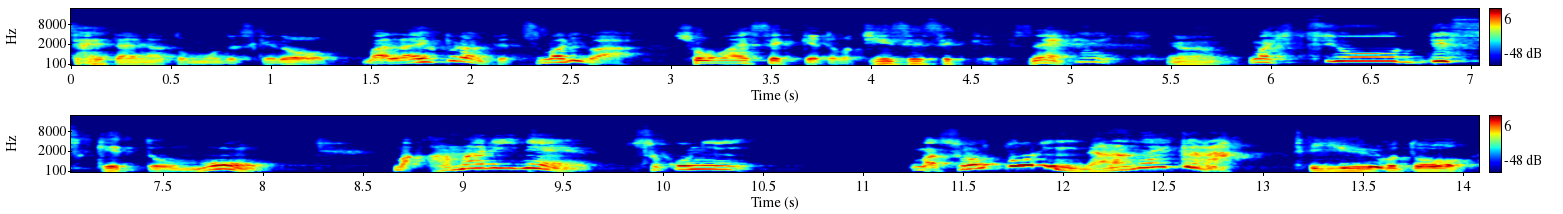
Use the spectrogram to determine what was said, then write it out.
伝えたいなと思うんですけど、まあ、ライフプランってつまりは、障害設計とか人生設計ですね。はい。うん、まあ必要ですけども、まああまりね、そこに、まあその通りにならないからっていうことを、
